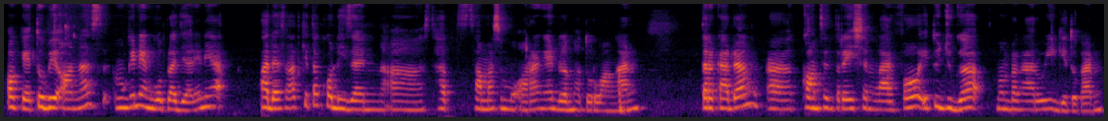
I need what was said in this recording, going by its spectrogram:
oke to be honest mungkin yang gue pelajarin ya pada saat kita co-design sat- sama semua orang ya dalam satu ruangan terkadang eh, concentration level itu juga mempengaruhi gitu kan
